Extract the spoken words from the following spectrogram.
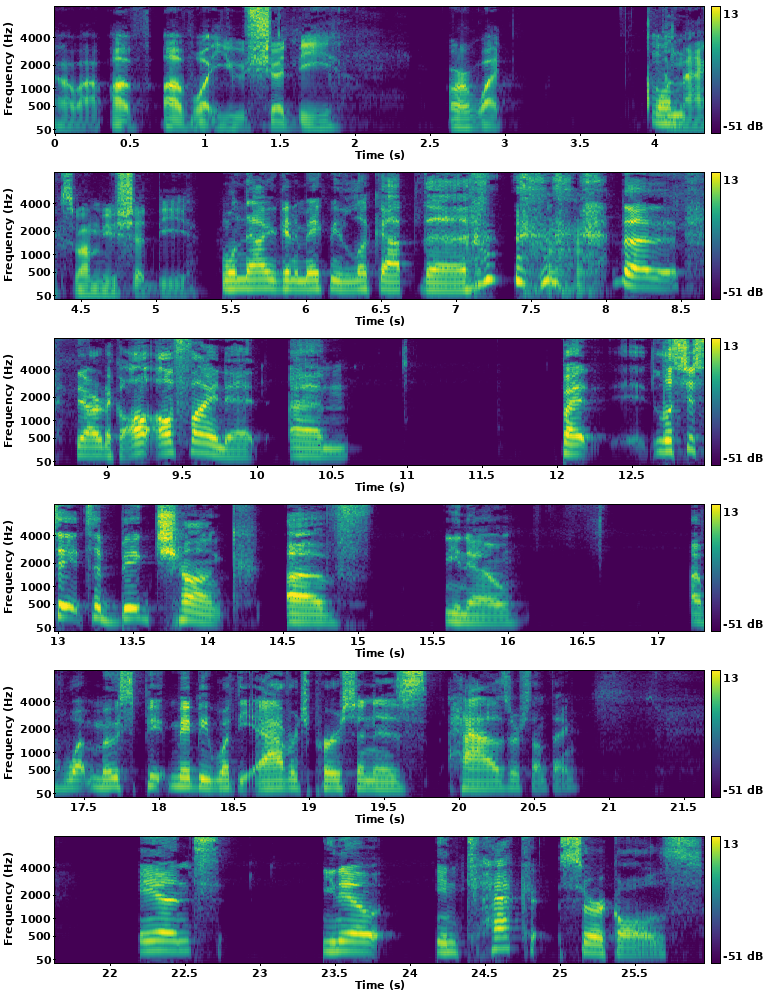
Oh wow! Of of what you should be, or what well, the maximum you should be. Well, now you're going to make me look up the the the article. I'll, I'll find it. Um, but let's just say it's a big chunk of you know of what most pe- maybe what the average person is has or something. And you know, in tech circles,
